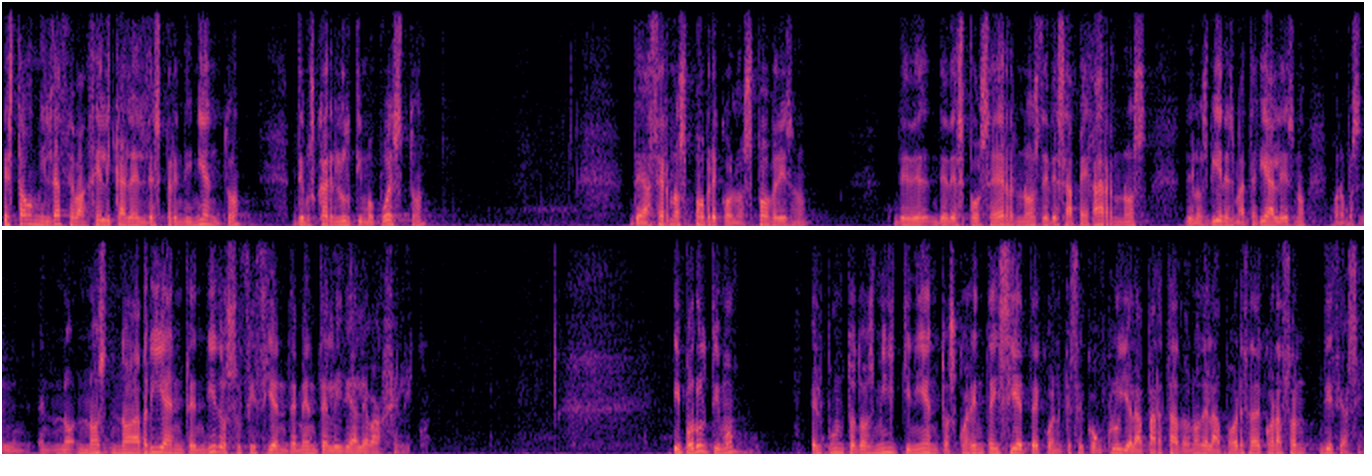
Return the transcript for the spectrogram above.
esta humildad evangélica del desprendimiento, de buscar el último puesto, de hacernos pobre con los pobres, de, desposeernos, de desapegarnos de los bienes materiales, ¿no? bueno, pues eh, no, habría entendido suficientemente el ideal evangélico. Y por último, el punto 2547, con el que se concluye el apartado ¿no? de la pobreza de corazón, dice así.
